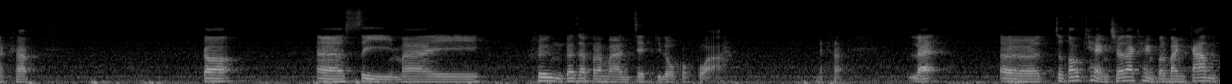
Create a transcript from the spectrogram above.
นะครับ ก็ สี่ไมล์ครึ่งก็จะประมาณ 7 กิโลกว่าๆนะครับ และเออจะต้องแข่งใช้เวลาแข่งประมาณ 9 นา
